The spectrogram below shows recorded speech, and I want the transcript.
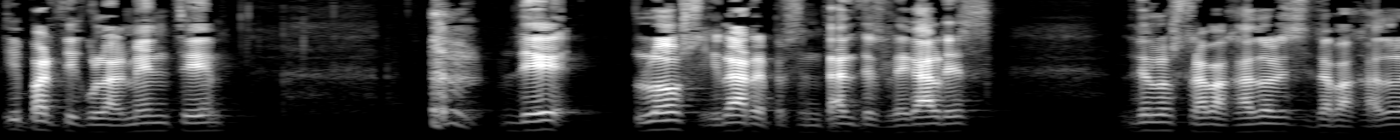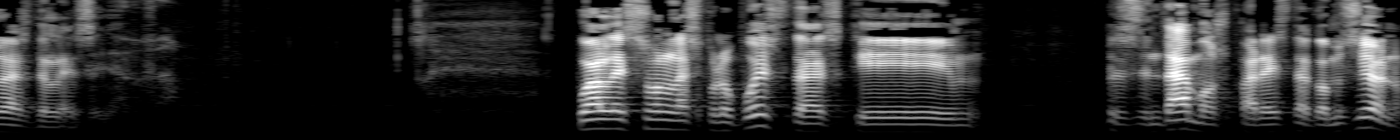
y particularmente de los y las representantes legales de los trabajadores y trabajadoras de la enseñanza. ¿Cuáles son las propuestas que presentamos para esta comisión?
